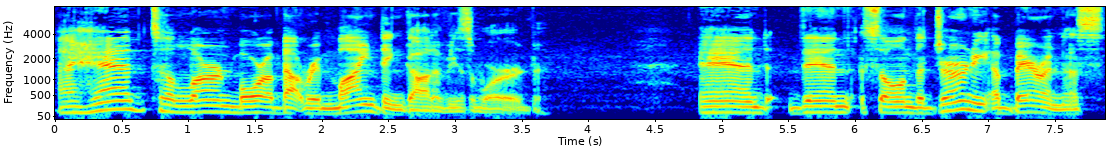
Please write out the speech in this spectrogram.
I had to learn more about reminding God of His Word. And then, so on the journey of barrenness,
